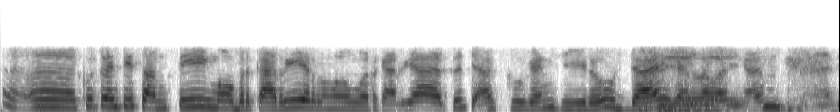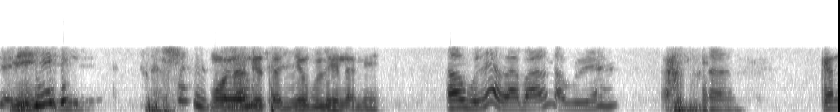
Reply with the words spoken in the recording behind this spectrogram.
Heeh, aku 20 something mau berkarir mau berkarya terus aku kan gitu udah Iya, iya, lawan kan nah, jadi Nih. Mau nanya tanya boleh nggak nih? oh boleh lah bang nggak boleh kan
